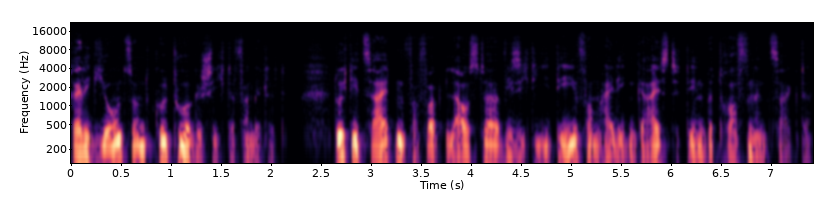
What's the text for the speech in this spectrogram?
Religions- und Kulturgeschichte vermittelt. Durch die Zeiten verfolgt Lauster, wie sich die Idee vom Heiligen Geist den Betroffenen zeigte.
